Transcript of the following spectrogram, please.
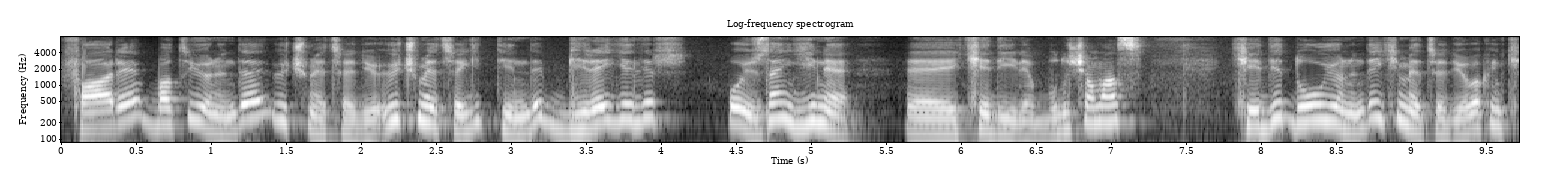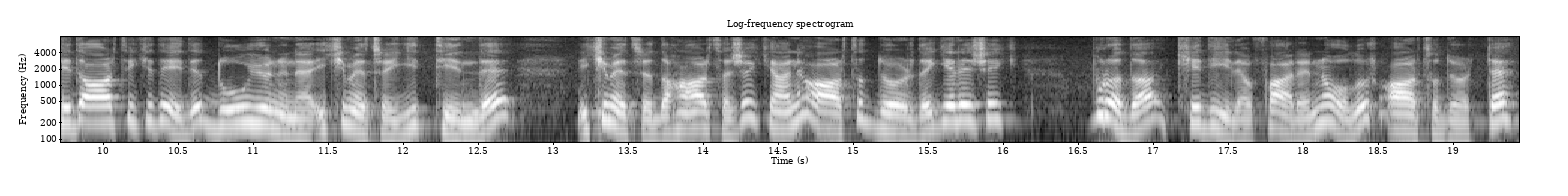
Fare batı yönünde 3 metre diyor. 3 metre gittiğinde 1'e gelir. O yüzden yine e, kediyle buluşamaz. Kedi doğu yönünde 2 metre diyor. Bakın kedi artı 2'deydi. Doğu yönüne 2 metre gittiğinde 2 metre daha artacak. Yani artı 4'e gelecek. Burada kedi ile fare ne olur? Artı 4'te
